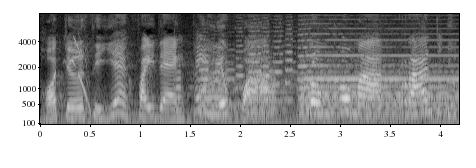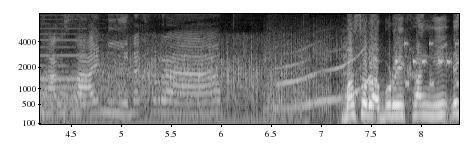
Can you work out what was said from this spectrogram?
พอเจอสี่แยกไฟแดงให้เลี้ยวขวา ตรงเข้ามาร้านจะอยู่ทางซ้ายมือนะครับ มาสระบุรีครั้งนี้ได้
